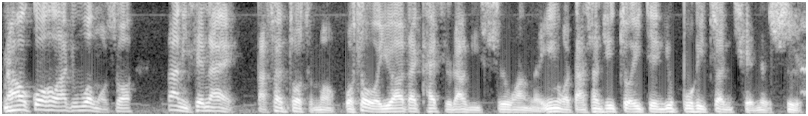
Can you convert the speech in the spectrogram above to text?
然后过后他就问我说：“那你现在打算做什么？”我说：“我又要再开始让你失望了，因为我打算去做一件又不会赚钱的事。”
